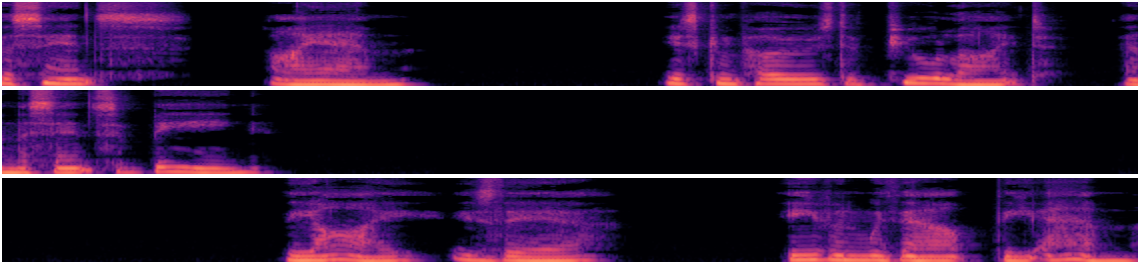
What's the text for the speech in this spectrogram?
The sense, I am, is composed of pure light and the sense of being. The I is there even without the am.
